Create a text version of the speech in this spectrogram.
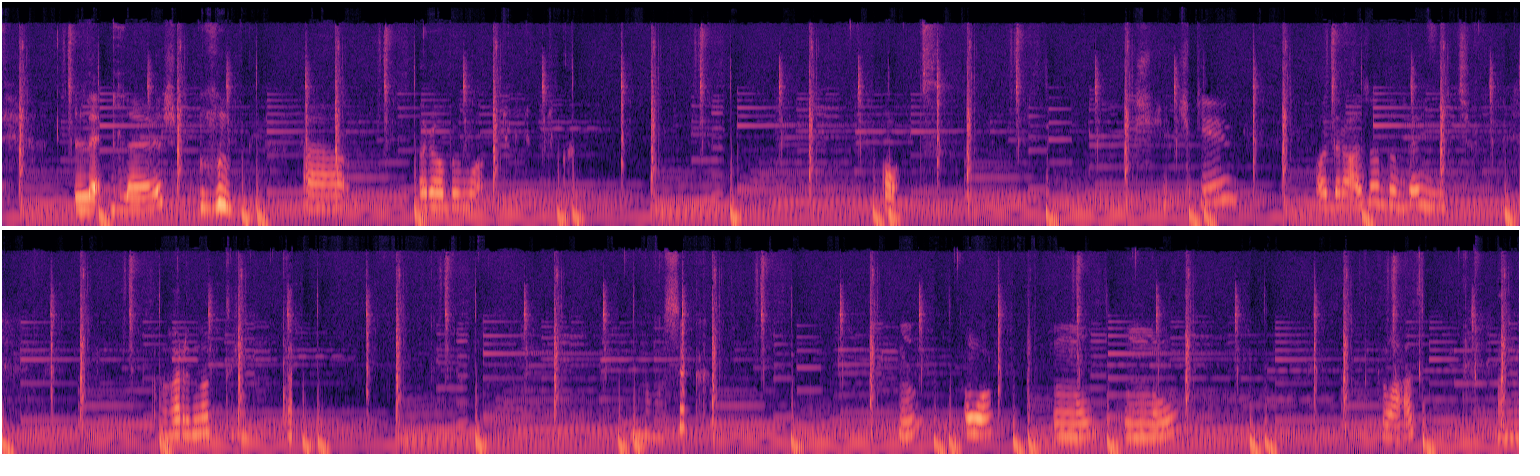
Ле Блеш. А, Робимо. От. Щічки одразу додають гарноти. Носик. О, ну, ну. Клас.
